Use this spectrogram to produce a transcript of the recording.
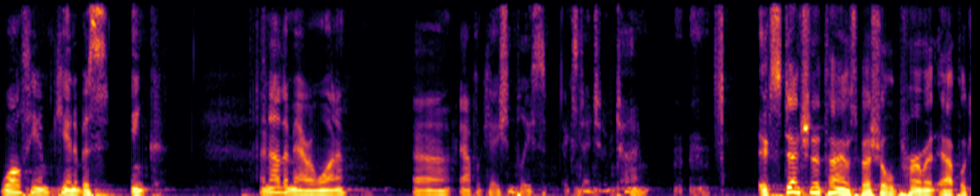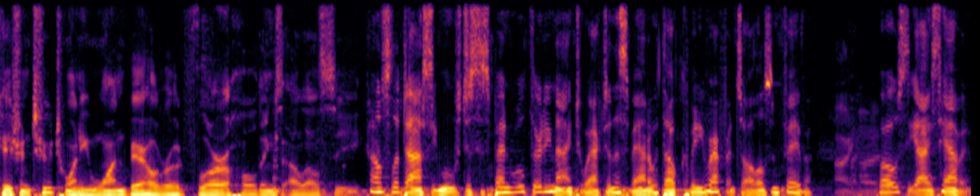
Waltham Cannabis, Inc. Another marijuana uh, application, please. Extension of time. Extension of time, special permit application 221 Bear Hill Road, Flora Holdings LLC. Councilor Darcy moves to suspend Rule 39 to act in this matter without committee reference. All those in favor? Aye. Opposed? The ayes have it.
